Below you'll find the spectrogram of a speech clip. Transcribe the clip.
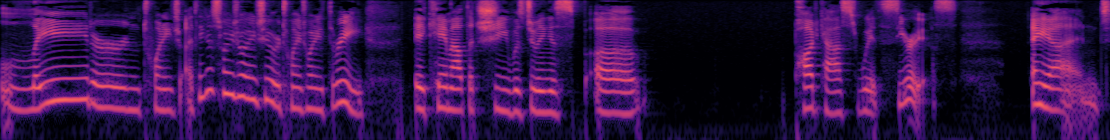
later in 20 I think it's 2022 or 2023 it came out that she was doing a, a podcast with Sirius. And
